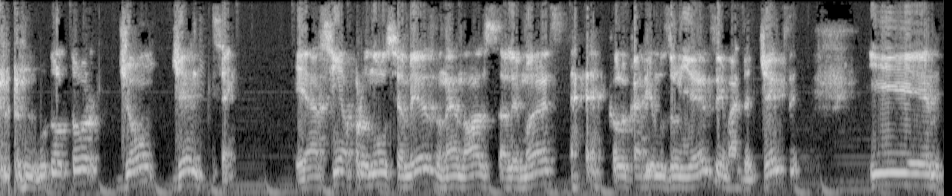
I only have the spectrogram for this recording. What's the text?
o Dr. John Jensen, é assim a pronúncia mesmo, né? Nós, alemães, colocaríamos um Jensen, mas é Jensen. E,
